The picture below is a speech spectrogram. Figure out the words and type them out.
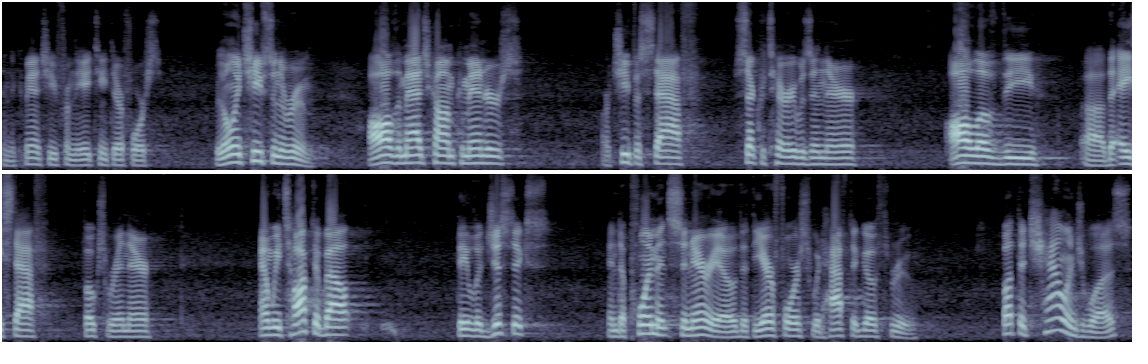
and the Command Chief from the 18th Air Force. We're the only chiefs in the room. All the MAJCOM commanders, our Chief of Staff, Secretary was in there, all of the, uh, the A staff folks were in there. And we talked about the logistics and deployment scenario that the Air Force would have to go through. But the challenge was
